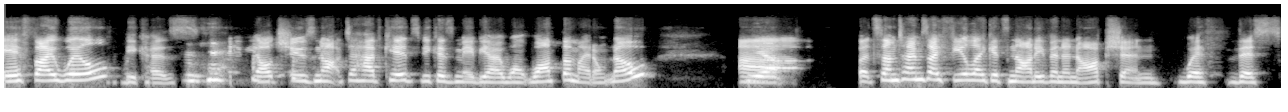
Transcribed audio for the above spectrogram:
if I will, because maybe I'll choose not to have kids because maybe I won't want them. I don't know. Yeah. Uh, but sometimes I feel like it's not even an option with this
